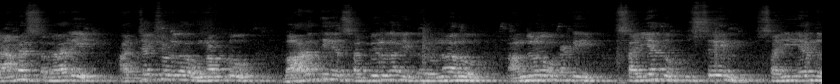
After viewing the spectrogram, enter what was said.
థామస్ ర్యాలీ అధ్యక్షుడిగా ఉన్నప్పుడు భారతీయ సభ్యులుగా ఇద్దరు ఉన్నారు. అందులో ఒకటి సయ్యద్ హుస్సేన్ సయ్యద్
